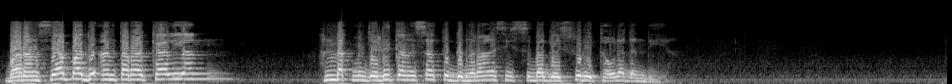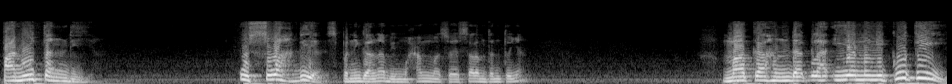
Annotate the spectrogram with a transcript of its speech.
Barang siapa di antara kalian hendak menjadikan satu generasi sebagai suri tauladan dia. Panutan dia. Uswah dia. Sepeninggal Nabi Muhammad SAW tentunya. Maka hendaklah ia mengikuti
